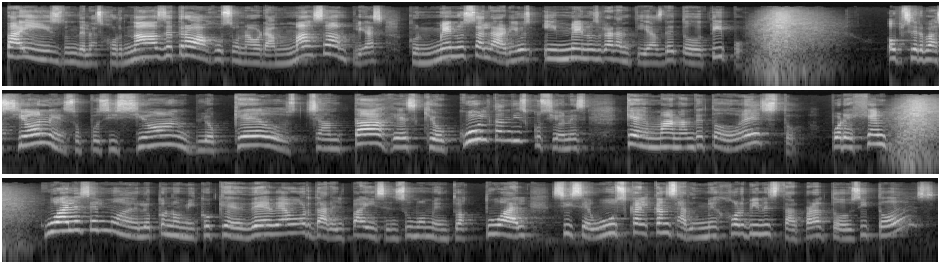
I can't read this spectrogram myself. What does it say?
país donde las jornadas de trabajo son ahora más amplias, con menos salarios y menos garantías de todo tipo. Observaciones, oposición, bloqueos, chantajes que ocultan discusiones que emanan de todo esto. Por ejemplo, ¿Cuál es el modelo económico que debe abordar el país en su momento actual si se busca alcanzar un mejor bienestar para todos y todas?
